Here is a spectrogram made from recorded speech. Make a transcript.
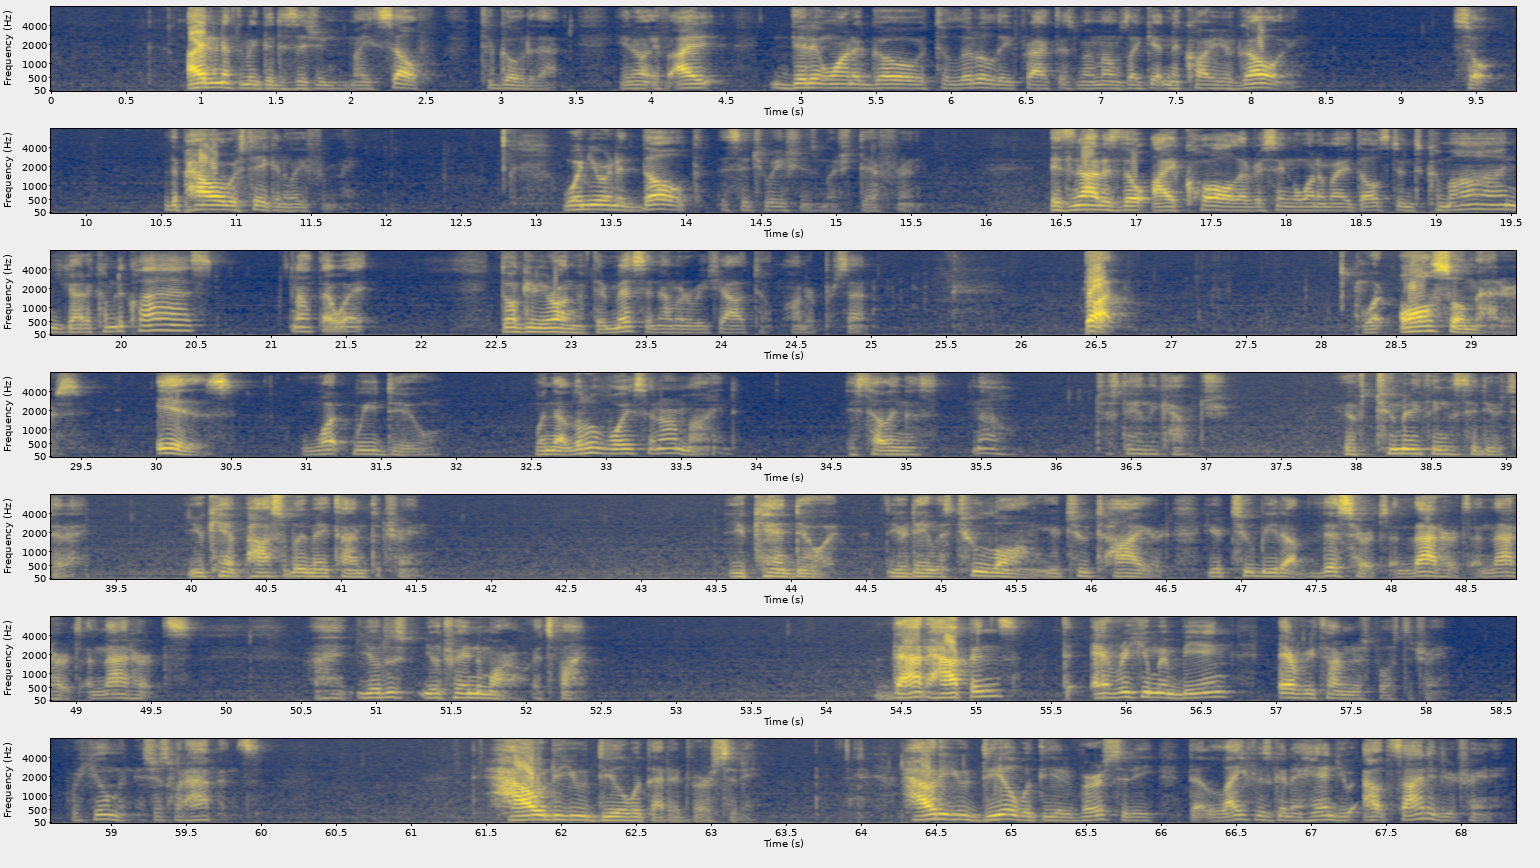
I didn't have to make the decision myself to go to that. You know, if I didn't want to go to Little League practice, my mom's like, get in the car, you're going. So the power was taken away from me. When you're an adult, the situation is much different. It's not as though I call every single one of my adult students, come on, you got to come to class. It's not that way. Don't get me wrong, if they're missing, I'm going to reach out to them 100%. But what also matters is what we do when that little voice in our mind is telling us, no, just stay on the couch. You have too many things to do today. You can't possibly make time to train. You can't do it. Your day was too long. You're too tired. You're too beat up. This hurts and that hurts and that hurts and that hurts. Right? You'll just you'll train tomorrow. It's fine. That happens to every human being every time they're supposed to train. We're human. It's just what happens. How do you deal with that adversity? How do you deal with the adversity that life is going to hand you outside of your training?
